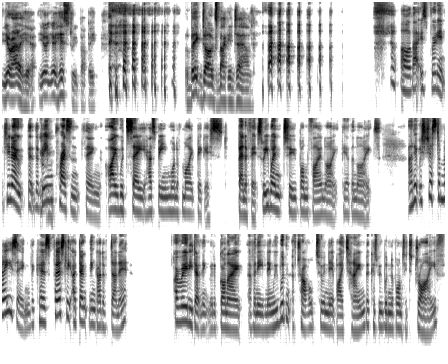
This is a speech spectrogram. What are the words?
you're out of here. You're you're history, puppy. the big dog's back in town. oh, that is brilliant. Do you know that the being present thing, I would say, has been one of my biggest benefits. We went to bonfire night the other night, and it was just amazing because, firstly, I don't think I'd have done it. I really don't think we'd have gone out of an evening. We wouldn't have traveled to a nearby town because we wouldn't have wanted to drive.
